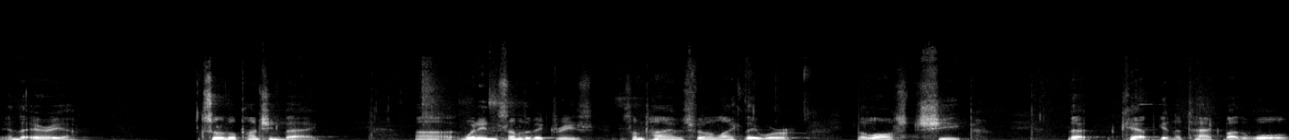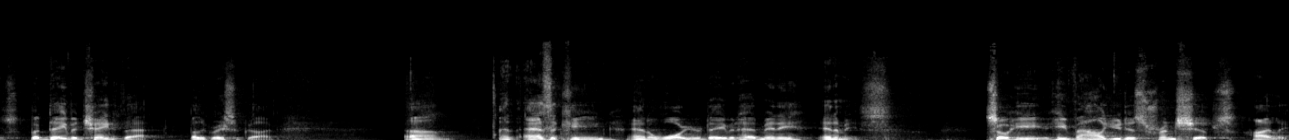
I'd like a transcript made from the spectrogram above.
in the area. Sort of a punching bag. Uh, winning some of the victories, sometimes feeling like they were the lost sheep that kept getting attacked by the wolves. But David changed that by the grace of God. Um, and as a king and a warrior, David had many enemies. So he, he valued his friendships highly.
